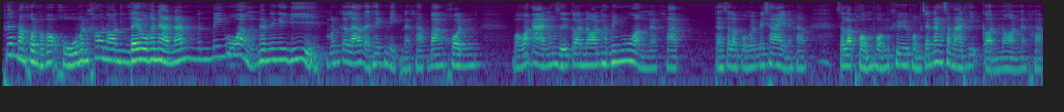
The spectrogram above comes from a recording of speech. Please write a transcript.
เพื่อนบางคนบอกว่าโหมันเข้านอนเร็วขนาดนั้น มันไม่ง่วงทำยังไงดี มันก็แล้วแต่เทคนิคนะครับ บางคนบอกว่าอ่านหนังสือก่อนนอนทำให้ง่วงนะครับ แต่สำหรับผมมันไม่ใช่นะครับสำหรับผมผมคือผมจะนั่งสมาธิก่อนนอนนะครับ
